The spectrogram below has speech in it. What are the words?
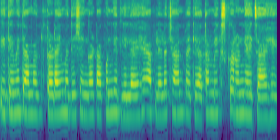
इथे मी त्यामध्ये कढाईमध्ये शेंगा टाकून घेतलेल्या आहे. आपल्याला छानपैकी आता मिक्स करून घ्यायचं आहे.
